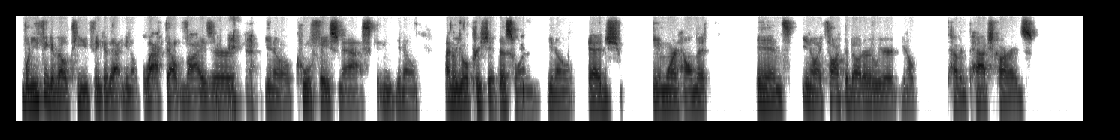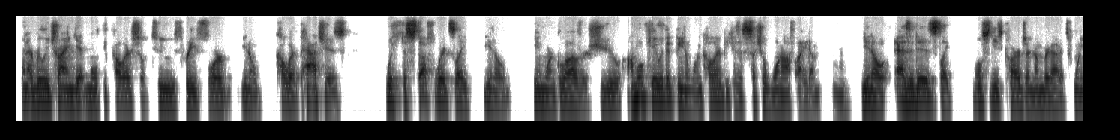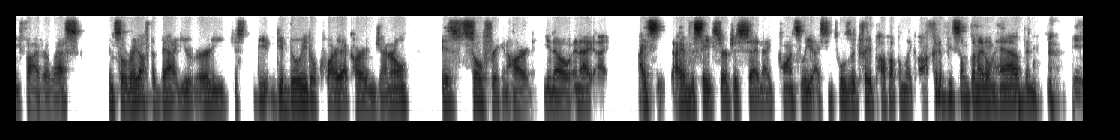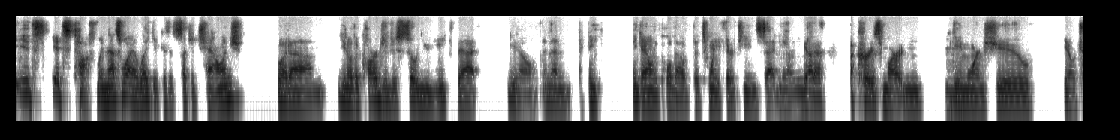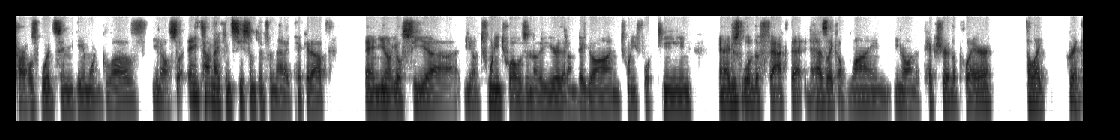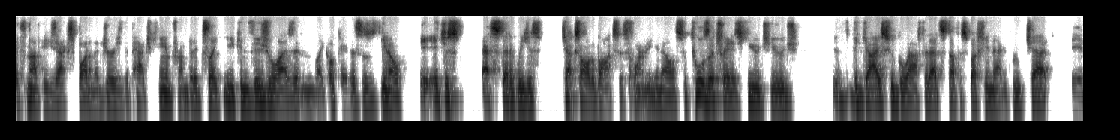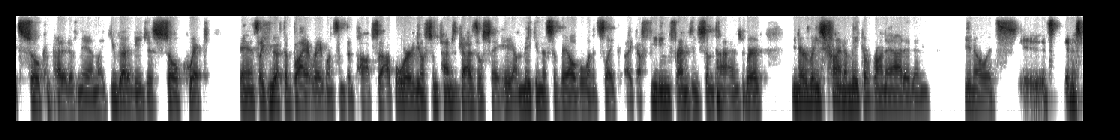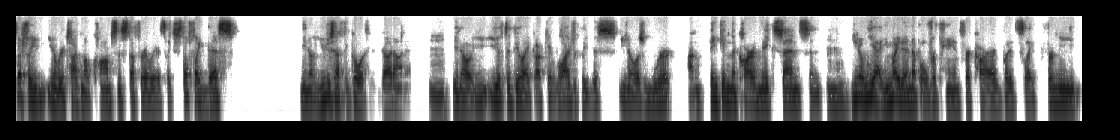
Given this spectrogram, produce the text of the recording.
when you think of LT, you think of that, you know, blacked out visor, yeah. you know, cool face mask. And, you know, I know you'll appreciate this one, you know, edge, game worn helmet. And, you know, I talked about earlier, you know, having patch cards and I really try and get multicolor. So two, three, four, you know, color patches with the stuff where it's like, you know, game worn glove or shoe. I'm okay with it being one color because it's such a one off item. Mm. You know, as it is, like most of these cards are numbered out of 25 or less. And so right off the bat, you're already just the, the ability to acquire that card in general is so freaking hard, you know. And I, I, I, I have the safe searches set, and I constantly I see tools of trade pop up. I'm like, oh, could it be something I don't have? And it's it's tough, and that's why I like it because it's such a challenge. But um, you know, the cards are just so unique that you know. And then I think I think I only pulled out the 2013 set. You know, you got a a Curtis Martin mm-hmm. game worn shoe you know, Charles Woodson game one glove, you know, so anytime I can see something from that, I pick it up. And, you know, you'll see, uh, you know, 2012 is another year that I'm big on, 2014. And I just love the fact that it has like a line, you know, on the picture of the player to like, grant that's not the exact spot on the jersey the patch came from, but it's like you can visualize it and like, okay, this is, you know, it, it just aesthetically just checks all the boxes for me, you know. So tools of trade is huge, huge. The guys who go after that stuff, especially in that group chat, it's so competitive, man. Like you got to be just so quick. And it's like you have to buy it right when something pops up. Or, you know, sometimes guys will say, Hey, I'm making this available. And it's like like a feeding frenzy sometimes where, you know, everybody's trying to make a run at it. And, you know, it's it's and especially, you know, we were talking about comps and stuff earlier. It's like stuff like this, you know, you just have to go with your gut on it. Mm. You know, you, you have to be like, okay, logically, this, you know, is where I'm thinking the card makes sense. And, mm. you know, yeah, you might end up overpaying for a card, but it's like for me,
